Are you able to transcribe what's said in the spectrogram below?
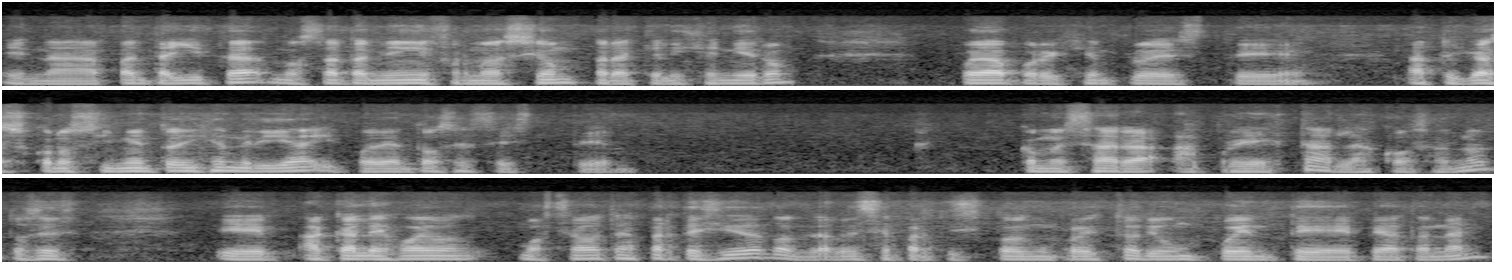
En la pantallita nos da también información para que el ingeniero pueda, por ejemplo, este, aplicar su conocimiento de ingeniería y puede entonces este, comenzar a, proyectar las cosas, ¿no? Entonces, eh, acá les voy a mostrar otras partecitas donde a veces se participó en un proyecto de un puente peatonal.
